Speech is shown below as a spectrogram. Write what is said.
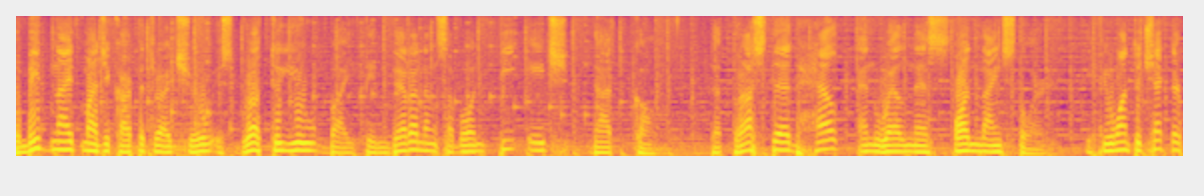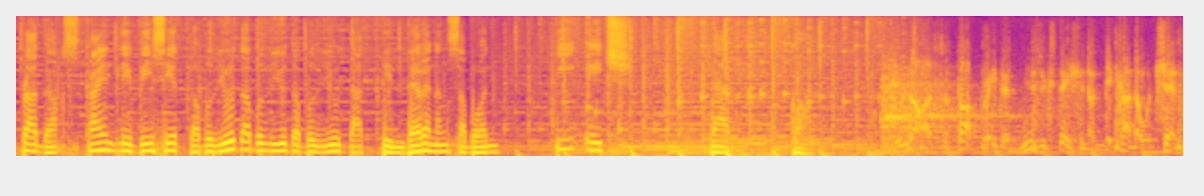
The Midnight Magic Carpet Ride Show is brought to you by Tindera ng Sabon PH.com, the trusted health and wellness online store. If you want to check their products, kindly visit sa top-rated music station ng Dekada 80,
